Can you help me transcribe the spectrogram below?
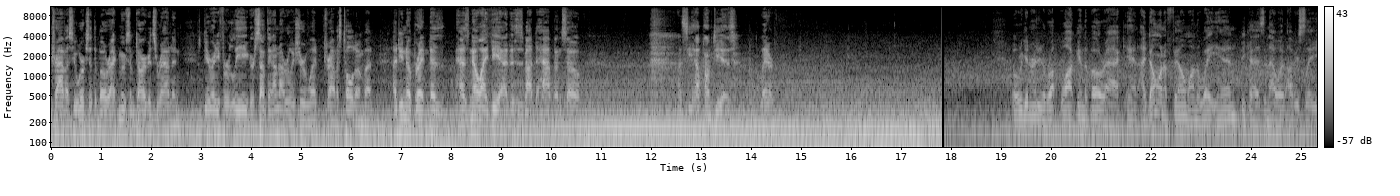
Travis, who works at the bow rack, move some targets around and get ready for a league or something. I'm not really sure what Travis told him, but I do know Brent does has no idea this is about to happen. So let's see how pumped he is. Later. We're getting ready to walk in the bow rack, and I don't want to film on the way in because then that would obviously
